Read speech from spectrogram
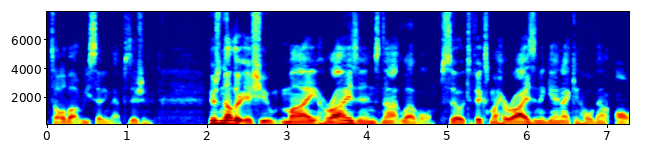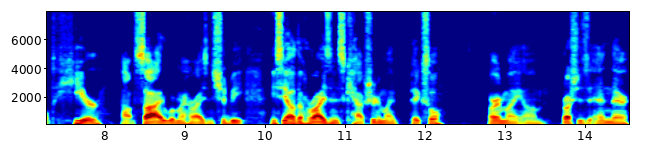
It's all about resetting that position. Here's another issue. My horizon's not level. So to fix my horizon again, I can hold down Alt here outside where my horizon should be. You see how the horizon is captured in my pixel? Or in my um, brush's end there.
